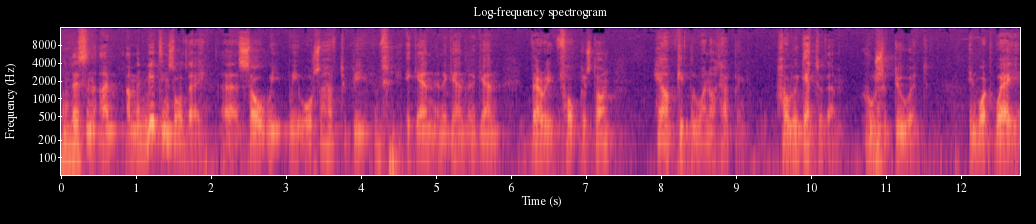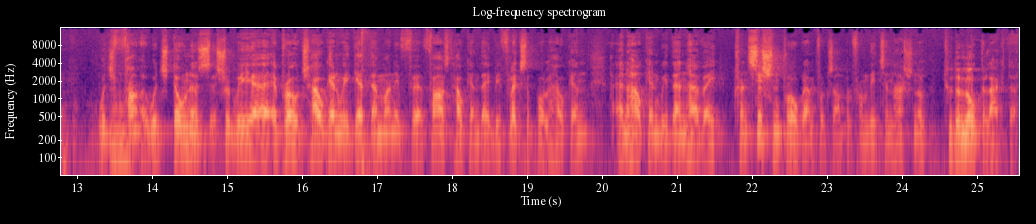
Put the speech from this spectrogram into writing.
mm-hmm. listen, I'm, I'm in meetings all day. Uh, so we, we also have to be, again and again and again, very focused on here are people who are not helping. How do we get to them? Who mm-hmm. should do it? In what way? Which, mm-hmm. which donors should we uh, approach? How can we get their money f- fast? How can they be flexible? How can, and how can we then have a transition program, for example, from the international to the local actor?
